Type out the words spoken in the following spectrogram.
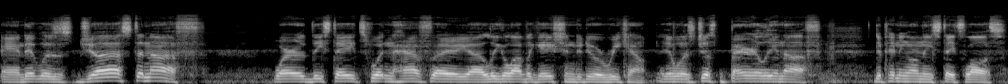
And it was just enough where the states wouldn't have a uh, legal obligation to do a recount. It was just barely enough, depending on these states' laws.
